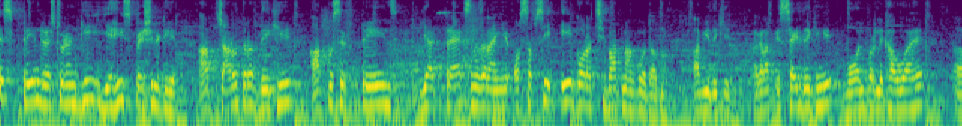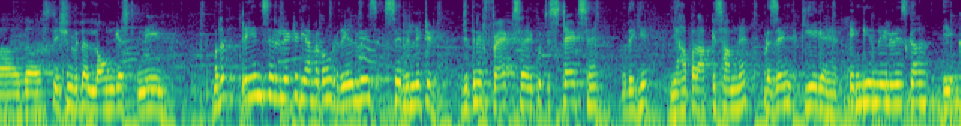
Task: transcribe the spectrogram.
इस ट्रेन रेस्टोरेंट की यही स्पेशलिटी है। आप चारों तरफ़ देखिए, आपको सिर्फ़ ट्रेन या ट्रैक्स नज़र आएँगे। और सबसे एक और अच्छी बात मैं आपको बताता हूँ। आप ये देखिए, अगर आप इस साइड देखेंगे वॉल पर लिखा हुआ है the station with the longest name मतलब ट्रेन से रिलेटेड या मैं कहूँ रेलवे से रिलेटेड जितने फैक्ट्स हैं, कुछ स्टेट्स हैं, वो देखिए, यहाँ पर आपके सामने प्रेजेंट किए गए हैं। इंडियन रेलवेज का एक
